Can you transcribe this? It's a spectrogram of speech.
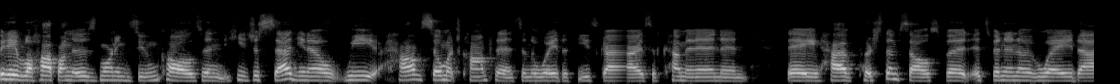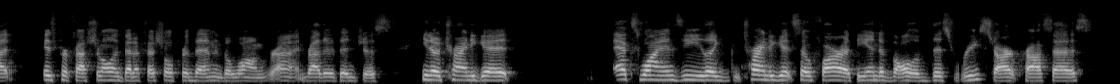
been able to hop on those morning Zoom calls. And he just said, you know, we have so much confidence in the way that these guys have come in and they have pushed themselves, but it's been in a way that is professional and beneficial for them in the long run rather than just, you know, trying to get X, Y, and Z, like trying to get so far at the end of all of this restart process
